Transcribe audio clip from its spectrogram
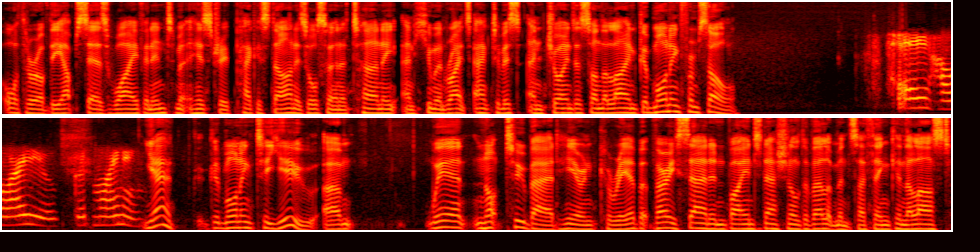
author of The Upstairs Wife An Intimate History of Pakistan, is also an attorney and human rights activist and joins us on the line. Good morning from Seoul. Hey, how are you? Good morning. Yeah, good morning to you. Um, we're not too bad here in Korea, but very saddened by international developments, I think, in the last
